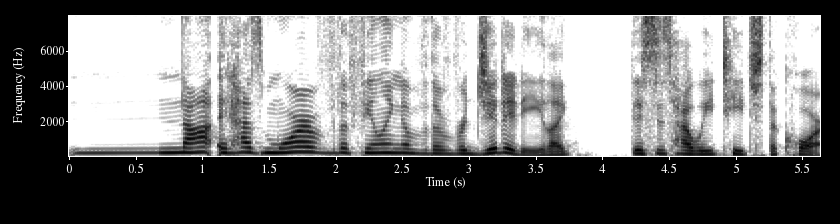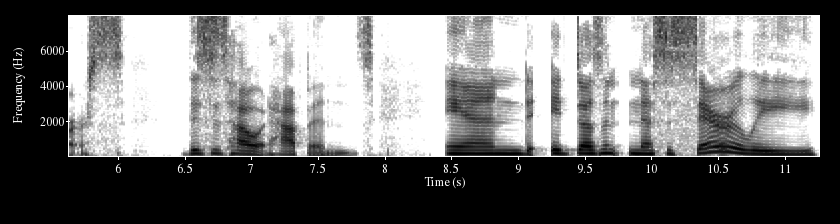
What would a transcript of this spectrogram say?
not it has more of the feeling of the rigidity like this is how we teach the course. This is how it happens. And it doesn't necessarily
